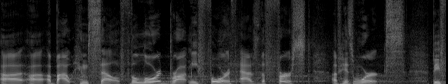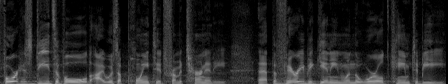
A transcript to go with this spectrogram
uh, uh, about himself. The Lord brought me forth as the first of his works. Before his deeds of old, I was appointed from eternity, and at the very beginning, when the world came to be.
